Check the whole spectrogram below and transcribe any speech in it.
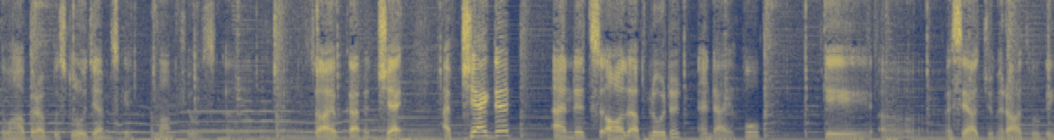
तो वहाँ पर आपको स्लो जेम्स के तमाम shows so I check I it and it's all uploaded and I hope कि वैसे आज जुमेरात हो गई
